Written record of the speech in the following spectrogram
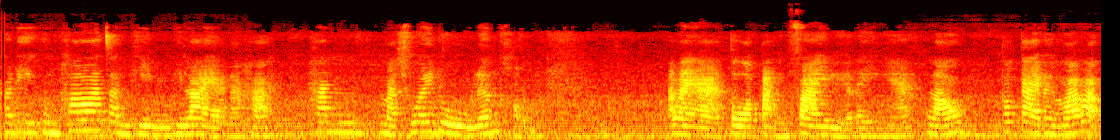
พอดีคุณพ่อจันพิมพิไลอะนะคะ ท่านมาช่วยดูเรื่องของอะไรอะตัวปั่นไฟหรืออะไรอย่างเงี้ย แล้วก็กลายเป็นว่าแบบ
